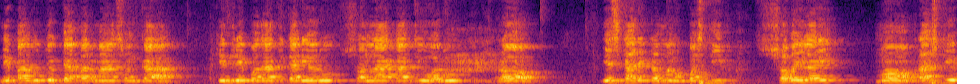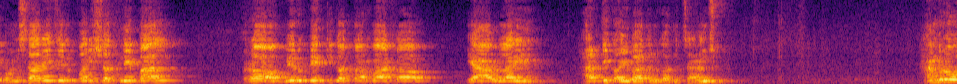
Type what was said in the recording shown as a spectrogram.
नेपाल उद्योग व्यापार महासङ्घका केन्द्रीय पदाधिकारीहरू सल्लाहकारज्यूहरू र यस कार्यक्रममा उपस्थित सबैलाई म राष्ट्रिय भन्सार एजेन्ट परिषद नेपाल र मेरो व्यक्तिगत तर्फबाट यहाँहरूलाई हार्दिक अभिवादन गर्न चाहन्छु। हाम्रो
